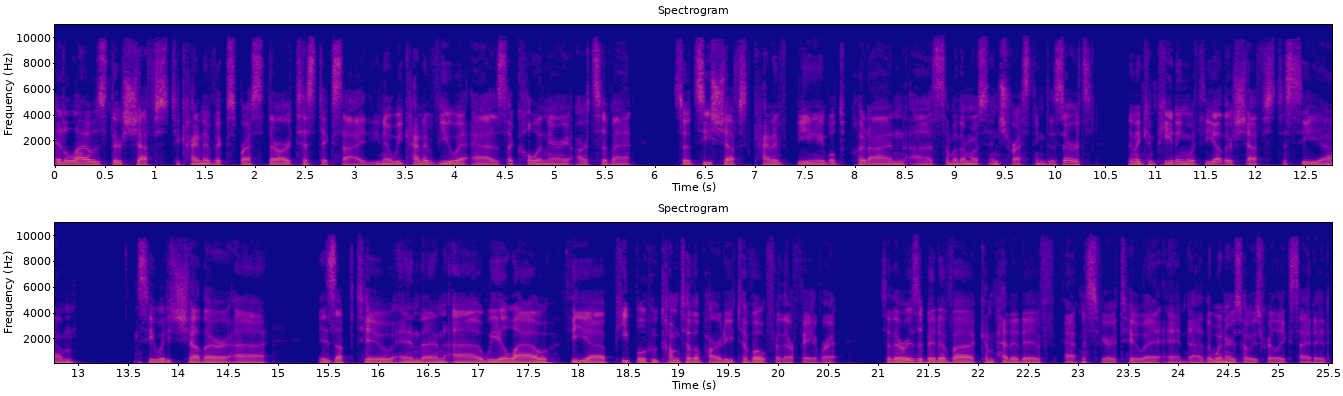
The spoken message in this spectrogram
it allows their chefs to kind of express their artistic side. You know, we kind of view it as a culinary arts event. So it sees chefs kind of being able to put on uh, some of their most interesting desserts and then competing with the other chefs to see um, see what each other uh, is up to. And then uh, we allow the uh, people who come to the party to vote for their favorite. So there is a bit of a competitive atmosphere to it, and uh, the winner is always really excited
